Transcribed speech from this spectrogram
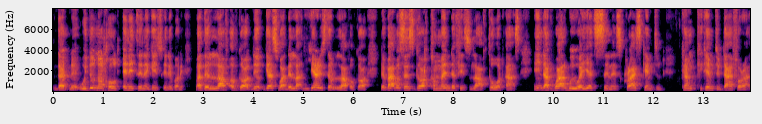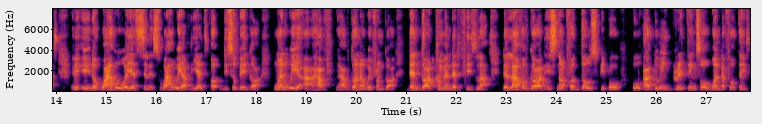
that uh, we do not hold anything against anybody but the love of god guess what the lo- here is the love of god the bible says god commendeth his love toward us in that while we were yet sinners christ came to came, came to die for us. You know, while we were yet sinners, while we have yet uh, disobeyed God, when we have, have gone away from God, then God commended his love. The love of God is not for those people who are doing great things or wonderful things.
